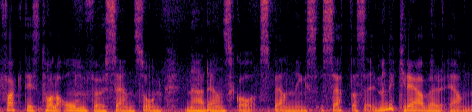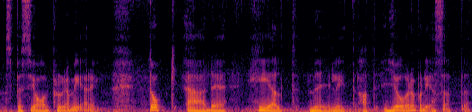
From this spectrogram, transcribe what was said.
faktiskt tala om för sensorn när den ska spänningssätta sig. Men det kräver en specialprogrammering. Dock är det helt möjligt att göra på det sättet.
